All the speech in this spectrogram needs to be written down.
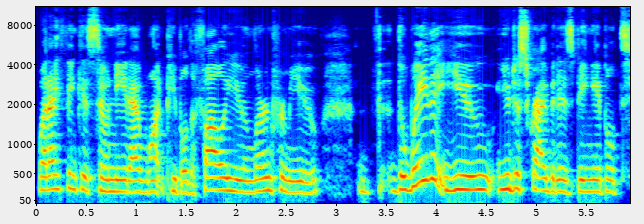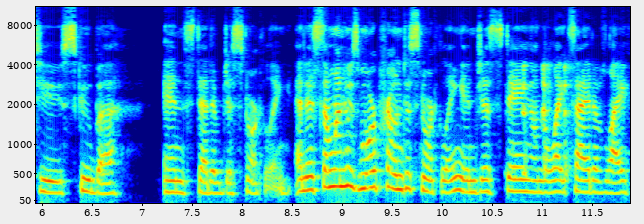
what i think is so neat i want people to follow you and learn from you the way that you you describe it as being able to scuba instead of just snorkeling. And as someone who's more prone to snorkeling and just staying on the light side of life,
